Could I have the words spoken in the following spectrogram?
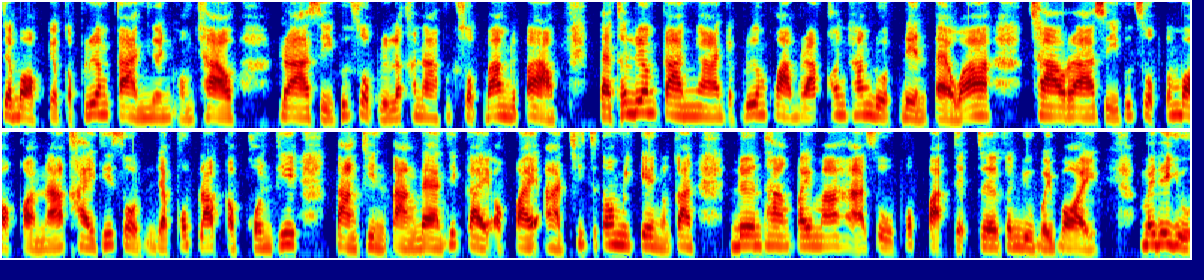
จะบอกเกี่ยวกับเรื่องการเงินของชาว ราศีพฤษภหรือลัคนาพฤษภบ้างหรือเปล่า แต่ถ้าเรื่องการงานกับเรื่องความรักค่อนข้างโดดเด่น แต่ว่าชาวราศีพฤษภต้องบอกก่อนนะ ใครที่สดอย่าพบรักกับคนที่ต่างถิ่นต่างแดนที่ไกลออกไปอาจที่จะต้องมีเกณฑ์ของการเดินทางไปมาหาสู่พบปะจอเจอกันอยู่บ่อย ๆ ไม่ได้อยู่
